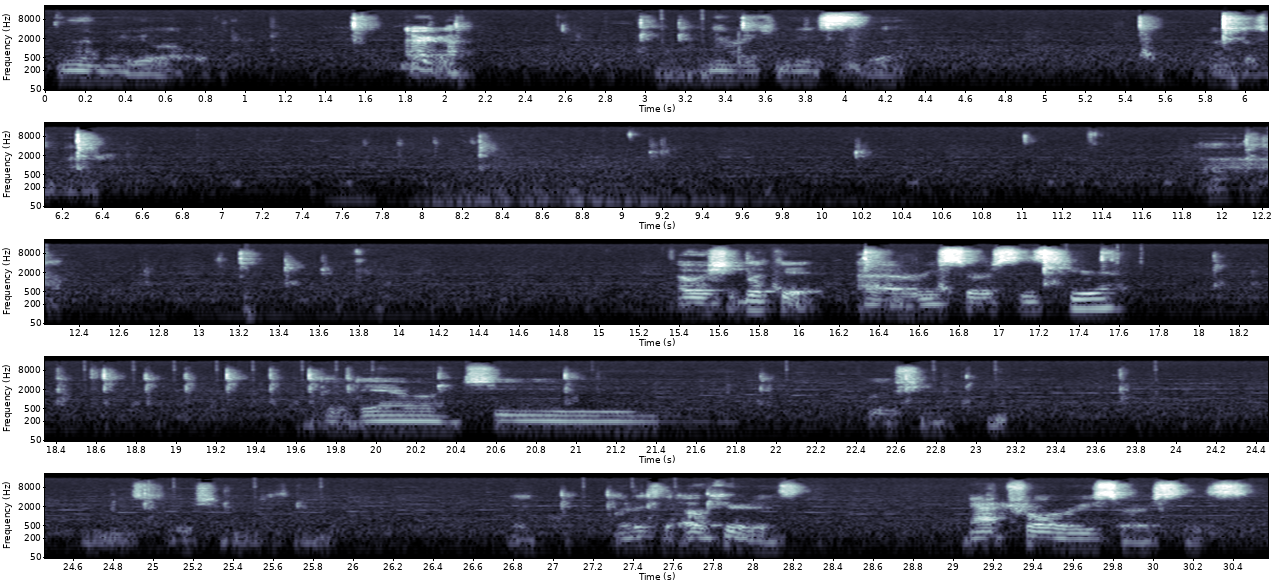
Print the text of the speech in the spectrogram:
and then maybe a little bit there. There we go. Now I can use the... No, it doesn't matter. Uh, okay. Oh, we should look at uh, resources here. Go down to pollution. Pollution. What is it? Oh, here it is. Natural resources.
